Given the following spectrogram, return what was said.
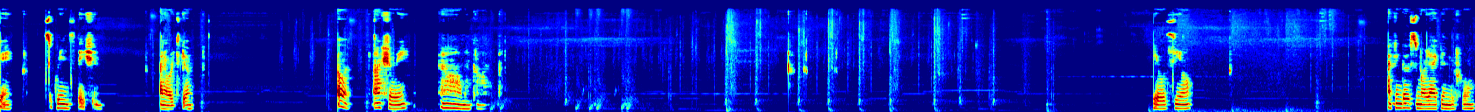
Okay, it's a Queen Station. I know where to go. Oh, actually, oh my god. Heal, seal. I can go somewhere that I couldn't before.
